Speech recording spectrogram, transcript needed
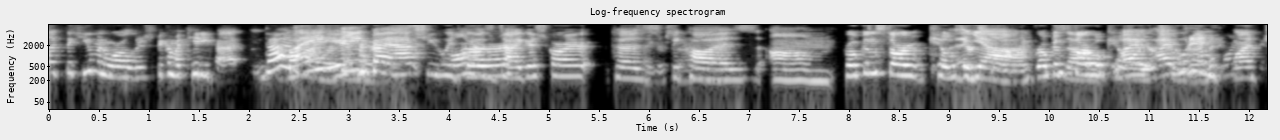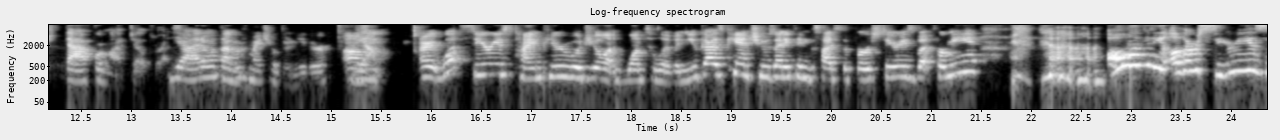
like the human world and just become a kitty pet. That I think I actually would On go as Earth. Tiger Scar because Tiger Scar, because um Broken Star kills your Yeah, children. Broken so Star will kill I your I children. wouldn't want that for my children. Yeah, I don't want that Mm. for my children either. Um, Yeah. All right, what series time period would you want to live in? You guys can't choose anything besides the first series, but for me, all of the other series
